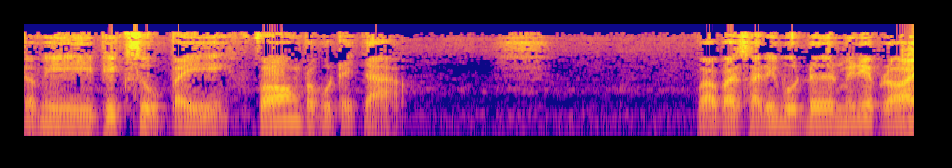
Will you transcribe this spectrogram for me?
ก็มีภิกษุไปฟ้องพระพุทธเจ้า ว่าภาษาริบุตรเดินไม่เรียบร้อย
